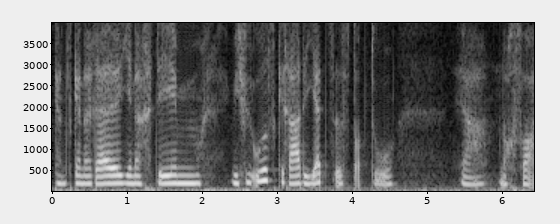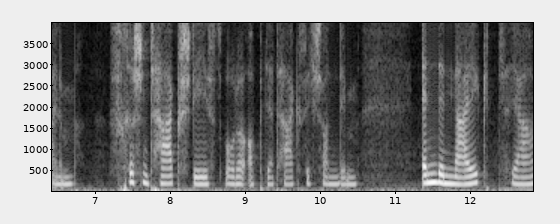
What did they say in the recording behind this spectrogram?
ganz generell, je nachdem, wie viel Uhr es gerade jetzt ist, ob du ja noch vor einem frischen Tag stehst oder ob der Tag sich schon dem Ende neigt, ja,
